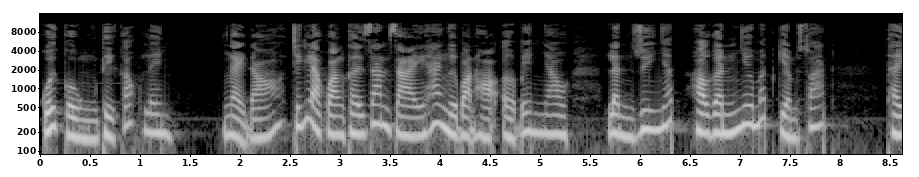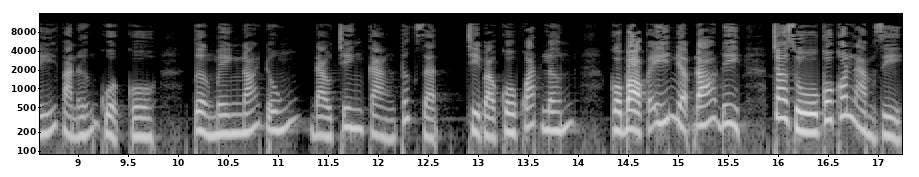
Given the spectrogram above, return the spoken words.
cuối cùng thì khóc lên. Ngày đó chính là khoảng thời gian dài hai người bọn họ ở bên nhau, lần duy nhất họ gần như mất kiểm soát. Thấy phản ứng của cô, tưởng mình nói đúng, Đào Trinh càng tức giận, chỉ vào cô quát lớn. Cô bỏ cái ý niệm đó đi, cho dù cô có làm gì,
